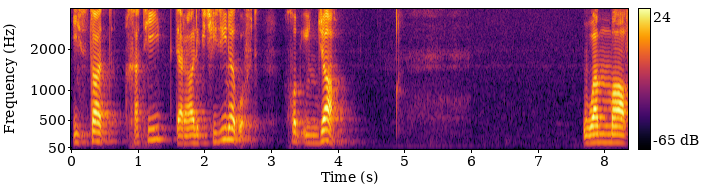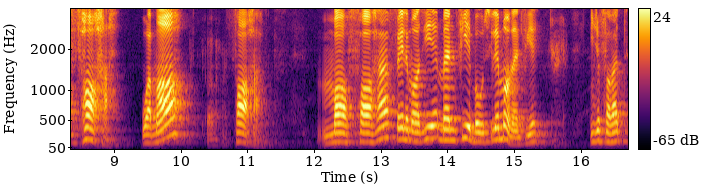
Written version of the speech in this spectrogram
ایستاد خطیب در حالی که چیزی نگفت. خب اینجا و ما فاه و ما فاه ما فاه فعل ماضی منفیه به وسیله ما منفیه. اینجا فقط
